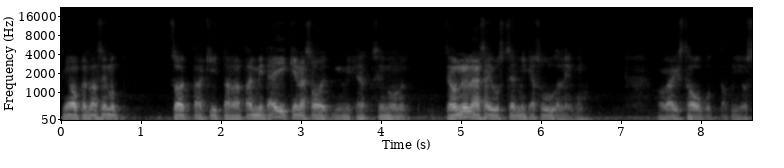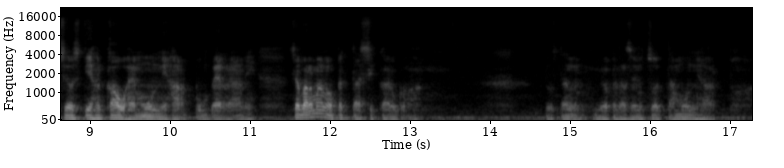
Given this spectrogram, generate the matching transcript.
Minä opetan sinut soittaa kitaraa tai mitä ikinä soit, mikä sinun, se on yleensä just se, mikä sulle niin on kaikista houkuttavia. Jos se olisi ihan kauhean munniharppun perään, niin se varmaan opettaisi kadunkohan. Tuosta minä opetan sinut soittaa munniharppua.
